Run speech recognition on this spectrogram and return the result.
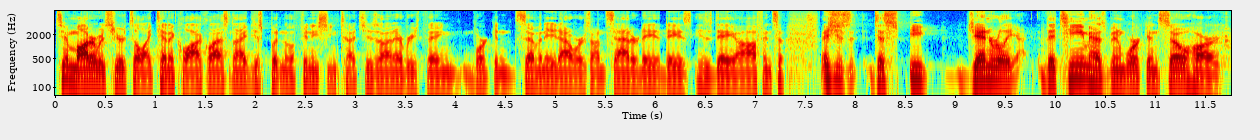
Tim Motter was here till like 10 o'clock last night, just putting the finishing touches on everything, working seven, eight hours on Saturday, the day is his day off. And so it's just to speak generally, the team has been working so hard.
